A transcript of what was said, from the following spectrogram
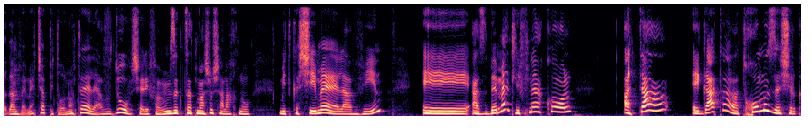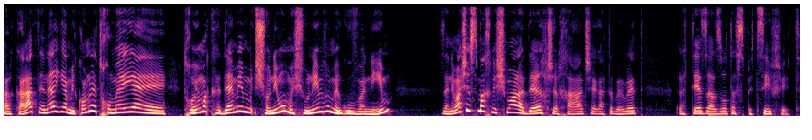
וגם באמת שהפתרונות האלה עבדו, שלפעמים זה קצת משהו שאנחנו מתקשים להבין. אז באמת, לפני הכל, אתה הגעת לתחום הזה של כלכלת אנרגיה מכל מיני תחומי, אה, תחומים אקדמיים שונים ומשונים ומגוונים. אז אני ממש אשמח לשמוע על הדרך שלך עד שהגעת באמת לתזה הזאת הספציפית.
